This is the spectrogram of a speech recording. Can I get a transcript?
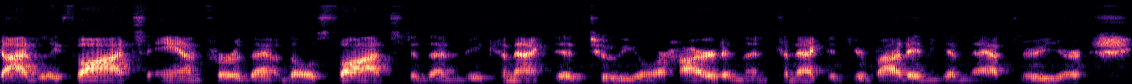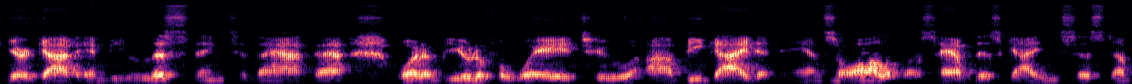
godly thoughts and for that those thoughts to then be connected to your heart and then connected to your body and again that through your your gut and be listening to that uh, what a beautiful way to uh, be guided. And so all of us have this guidance system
